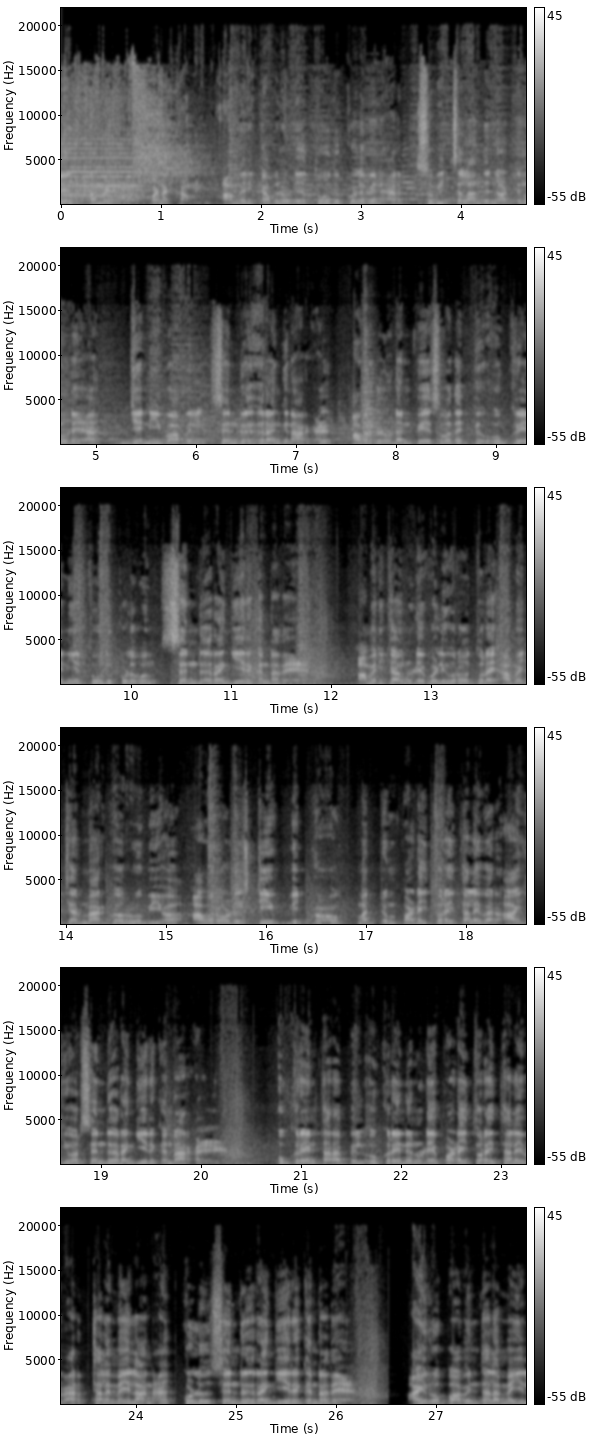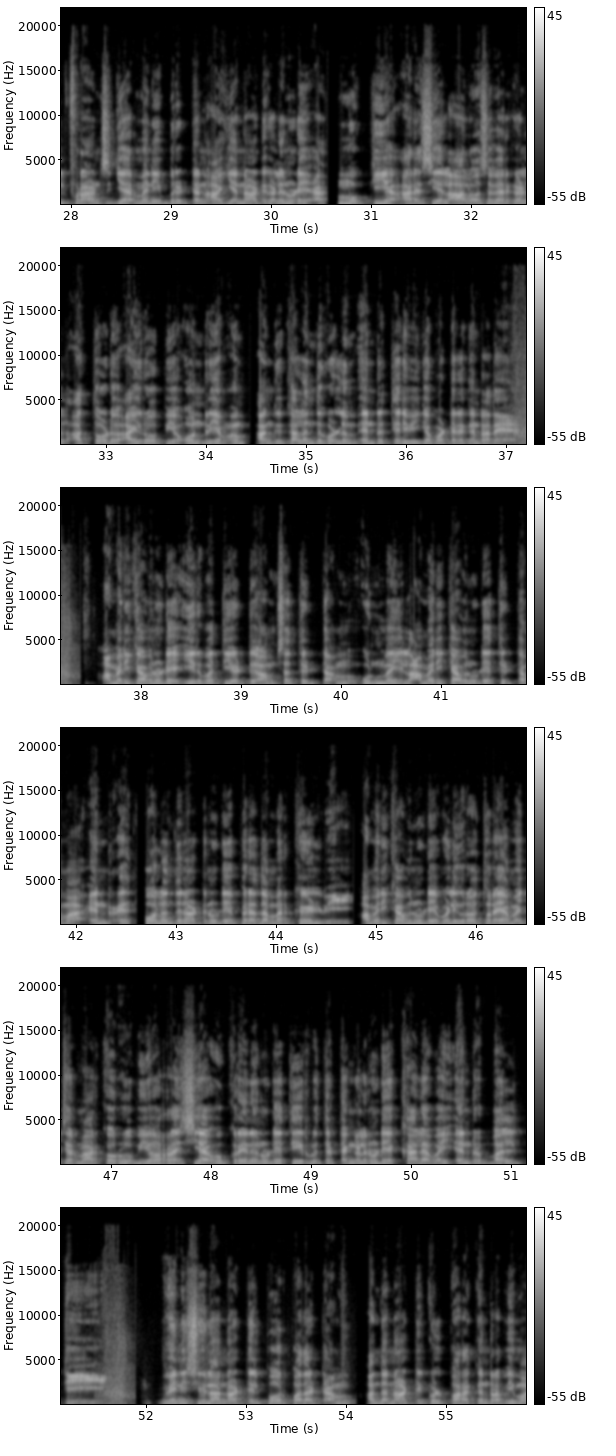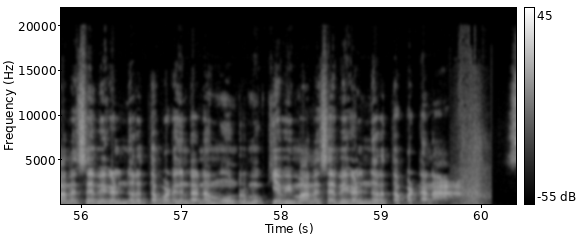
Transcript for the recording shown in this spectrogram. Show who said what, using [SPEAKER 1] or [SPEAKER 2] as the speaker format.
[SPEAKER 1] ஏர் தமிழ். வணக்கம். அமெரிக்காவினுடைய தூது குழுவினர் சுவிட்சர்லாந்து நாட்டினுடைய ஜெனீவாவில் சென்று இறங்கினார்கள். அவர்களுடன் பேசுவதற்கு உக்ரைனிய தூதுக்குழுவும் சென்று இறங்கி இருக்கின்றது அமெரிக்காவினுடைய வெளியுறவுத்துறை அமைச்சர் மார்க்கோ ரூபியோ அவரோடு ஸ்டீவ் விட்கோ மற்றும் படைத்துறை தலைவர் ஆகியோர் சென்று இறங்கி இருக்கின்றார்கள் உக்ரைன் தரப்பில் உக்ரைனுடைய படைத்துறை தலைவர் தலைமையிலான குழு சென்று இறங்கி இருக்கின்றது ஐரோப்பாவின் தலைமையில் பிரான்ஸ் ஜெர்மனி பிரிட்டன் ஆகிய நாடுகளினுடைய முக்கிய அரசியல் ஆலோசகர்கள் அத்தோடு ஐரோப்பிய ஒன்றியமும் அங்கு கலந்து கொள்ளும் என்று தெரிவிக்கப்பட்டிருக்கின்றது. அமெரிக்காவினுடைய இருபத்தி எட்டு அம்ச திட்டம் உண்மையில் அமெரிக்காவினுடைய திட்டமா என்று போலந்து நாட்டினுடைய பிரதமர் கேள்வி. அமெரிக்காவினுடைய வெளியுறவுத்துறை அமைச்சர் மார்க்கோ ரூபியோ ரஷ்யா உக்ரைனுடைய தீர்வு திட்டங்களினுடைய கலவை என்று பல்டி. வெனிசுலா நாட்டில் போர் பதட்டம் அந்த நாட்டிற்குள் பறக்கின்ற விமான சேவைகள் நிறுத்தப்படுகின்றன மூன்று முக்கிய விமான சேவைகள் நிறுத்தப்பட்டன.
